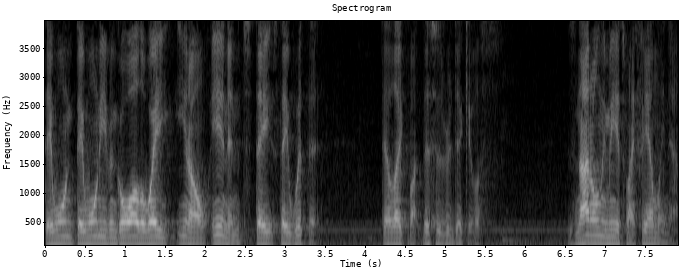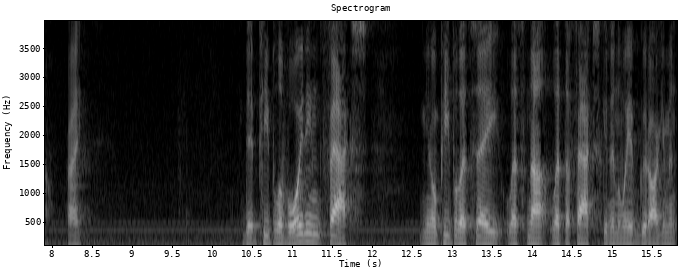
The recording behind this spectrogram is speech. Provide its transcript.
They won't, they won't even go all the way, you know, in and stay, stay with it. They're like, this is ridiculous. It's not only me, it's my family now, right? That people avoiding facts, you know, people that say, let's not let the facts get in the way of good argument.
